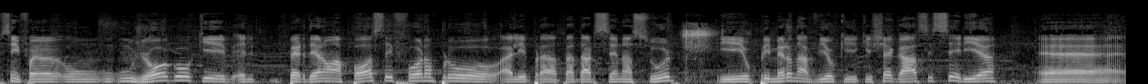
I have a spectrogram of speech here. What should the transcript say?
Sim, foi um, um, jogo que eles perderam a aposta e foram pro, ali para Darcena Sur. E o primeiro navio que, que chegasse seria. É,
